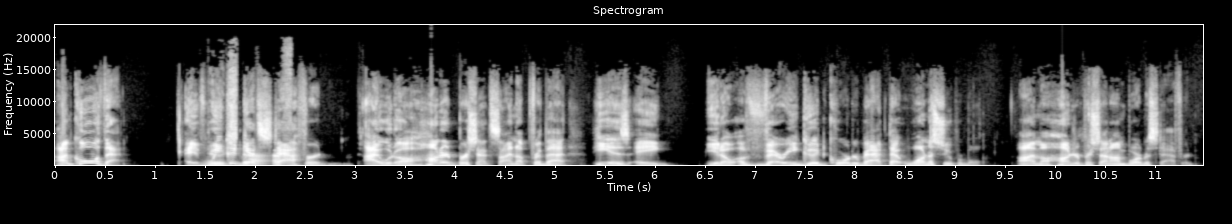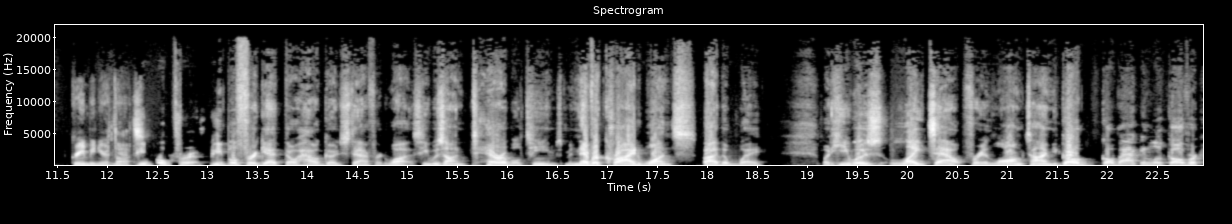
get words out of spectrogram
I'm cool with that. If we Dude, could get Stafford, I would 100% sign up for that. He is a, you know, a very good quarterback that won a Super Bowl. I'm 100% on board with Stafford. Greenbean, your Yeah, thoughts? people for people forget though how good Stafford was. He was on terrible teams. Never cried once, by the way. But he was lights out for a long time. You go go back and look over.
